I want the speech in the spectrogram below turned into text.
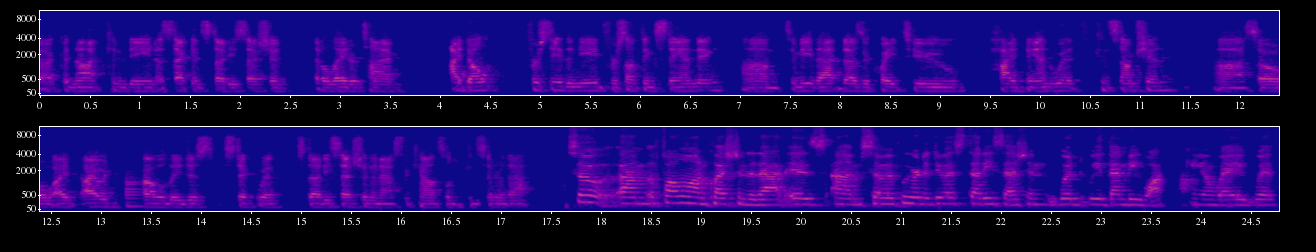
uh, could not convene a second study session at a later time. I don't foresee the need for something standing. Um, to me, that does equate to high bandwidth consumption. Uh, so I, I would probably just stick with study session and ask the council to consider that. So um, a follow-on question to that is, um, so if we were to do a study session, would we then be walking away with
